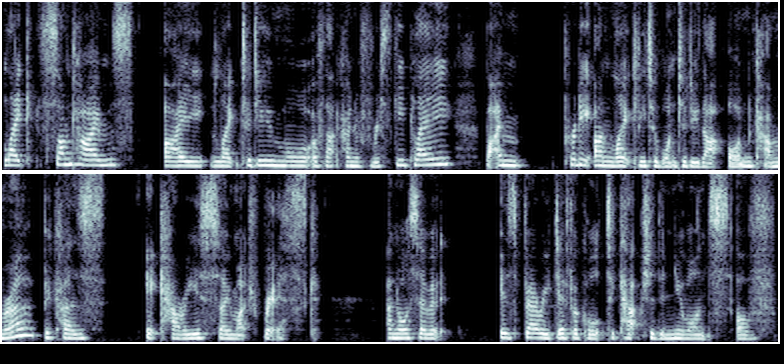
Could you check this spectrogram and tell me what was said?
like sometimes I like to do more of that kind of risky play, but I'm pretty unlikely to want to do that on camera because it carries so much risk. And also, it is very difficult to capture the nuance of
